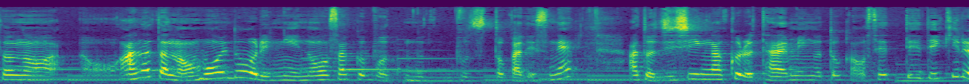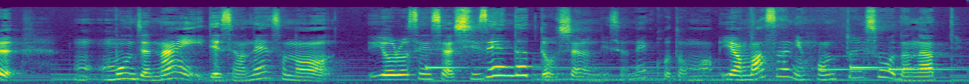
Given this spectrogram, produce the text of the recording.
そのあなたの思い通りに農作物とかですねあと地震が来るタイミングとかを設定できるもんじゃないですよね。その養老先生は自然だっておっしゃるんですよね子供。いやまさに本当にそうだなって。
